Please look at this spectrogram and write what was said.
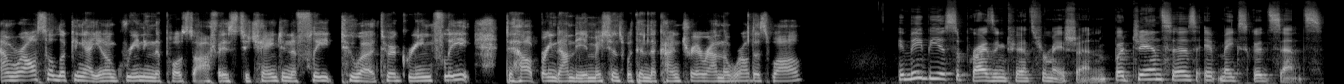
And we're also looking at, you know, greening the post office to changing the fleet to a to a green fleet to help bring down the emissions within the country around the world as well. It may be a surprising transformation, but Jan says it makes good sense.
